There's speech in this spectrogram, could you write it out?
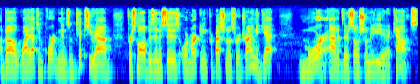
about why that's important and some tips you have for small businesses or marketing professionals who are trying to get more out of their social media accounts.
